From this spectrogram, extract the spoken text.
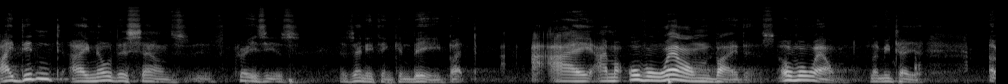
I didn't, I know this sounds as crazy as, as anything can be, but I, I'm overwhelmed by this. Overwhelmed, let me tell you. Uh,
